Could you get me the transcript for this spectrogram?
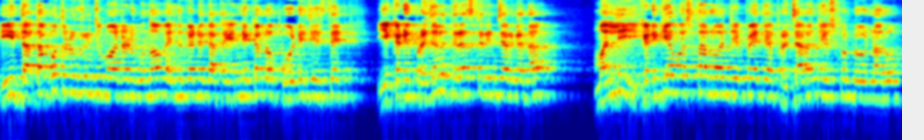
ఈ దత్తపుత్రుడి గురించి మాట్లాడుకుందాం. ఎందుకంటే గత ఎన్నికల్లో పోటీ చేస్తే ఇక్కడి ప్రజలు తిరస్కరించారు కదా. మళ్ళీ ఇక్కడికే వస్తారు అని చెప్పి అయితే ప్రచారం చేసుకుంటూ ఉన్నారు.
